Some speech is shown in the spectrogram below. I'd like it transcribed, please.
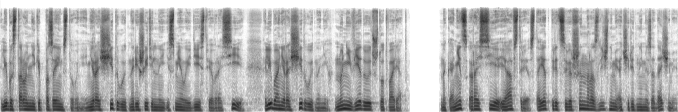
либо сторонники позаимствования не рассчитывают на решительные и смелые действия в России, либо они рассчитывают на них, но не ведают, что творят. Наконец, Россия и Австрия стоят перед совершенно различными очередными задачами,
